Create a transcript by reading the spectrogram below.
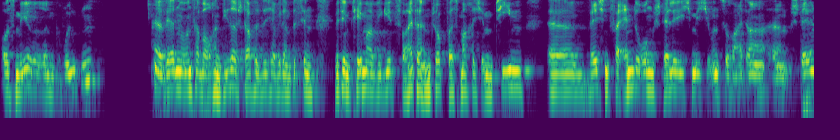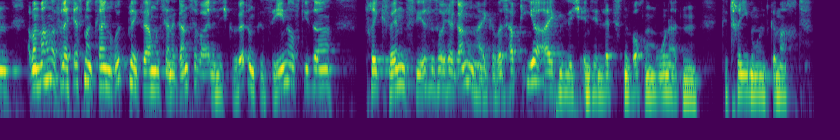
aus mehreren Gründen. Äh, werden wir uns aber auch in dieser Staffel sicher wieder ein bisschen mit dem Thema, wie geht's weiter im Job, was mache ich im Team, äh, welchen Veränderungen stelle ich mich und so weiter äh, stellen. Aber machen wir vielleicht erstmal einen kleinen Rückblick. Wir haben uns ja eine ganze Weile nicht gehört und gesehen auf dieser Frequenz. Wie ist es euch ergangen, Heike? Was habt ihr eigentlich in den letzten Wochen, Monaten getrieben und gemacht?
